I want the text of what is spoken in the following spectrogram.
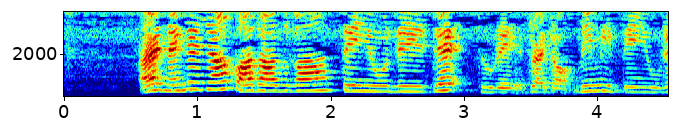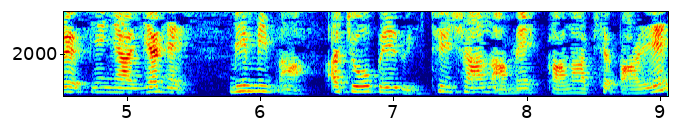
။အဲနိုင်ငံခြားဘာသာစကားသင်ယူနေတဲ့သူတွေအတွက်တော့မိမိသင်ယူတဲ့ပညာရက်နဲ့မိမိမှာအကျိုးပေးတွေထင်ရှားလာမဲ့ကာလဖြစ်ပါတယ်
